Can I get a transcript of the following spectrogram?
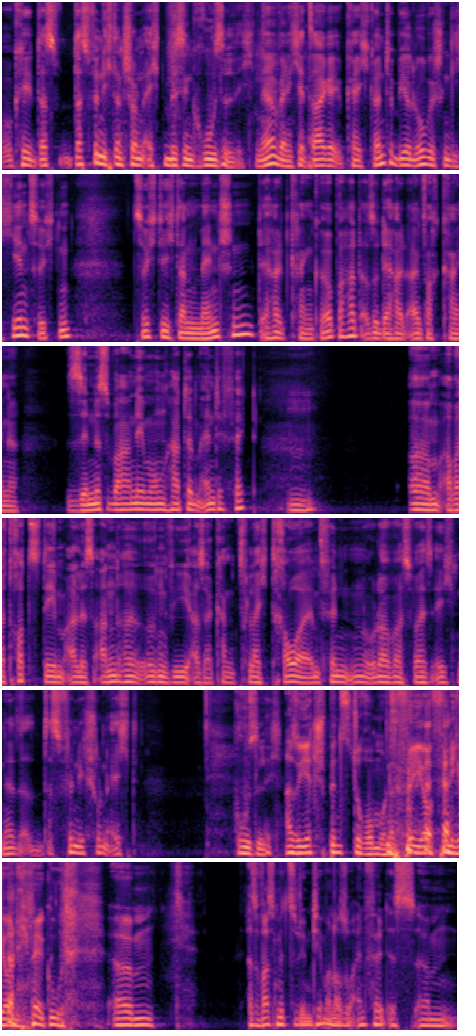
okay, das, das finde ich dann schon echt ein bisschen gruselig. Ne? Wenn ich jetzt ja. sage, okay, ich könnte biologischen Gehirn züchten, züchte ich dann Menschen, der halt keinen Körper hat, also der halt einfach keine Sinneswahrnehmung hat im Endeffekt. Mhm ähm, aber trotzdem alles andere irgendwie, also er kann vielleicht Trauer empfinden oder was weiß ich, ne? Das finde ich schon echt gruselig. Also jetzt spinnst du rum und das finde ich, auch nicht mehr gut. Ähm, also was mir zu dem Thema noch so einfällt, ist, ähm,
